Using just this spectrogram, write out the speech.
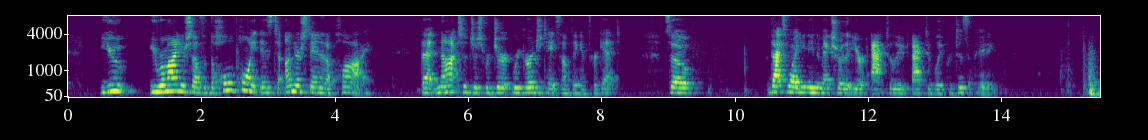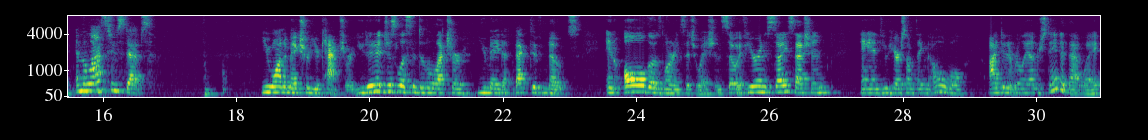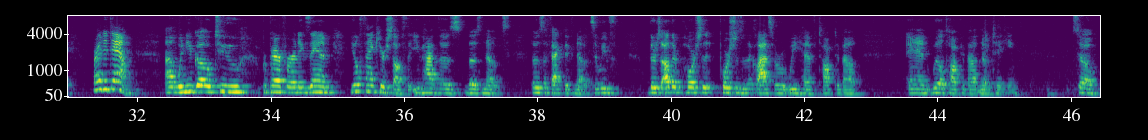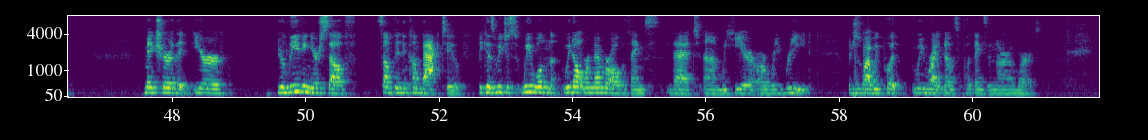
you you remind yourself that the whole point is to understand and apply, that not to just regurgitate something and forget. So that's why you need to make sure that you're actively actively participating. And the last two steps, you want to make sure you capture. You didn't just listen to the lecture, you made effective notes in all those learning situations. So if you're in a study session and you hear something, oh, well, I didn't really understand it that way, write it down. Um, when you go to prepare for an exam, you'll thank yourself that you have those those notes, those effective notes. And we've there's other portion, portions of the class where we have talked about and will talk about note taking. So make sure that you're you're leaving yourself something to come back to because we just we will we don't remember all the things that um, we hear or we read which is why we put we write notes and put things in our own words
